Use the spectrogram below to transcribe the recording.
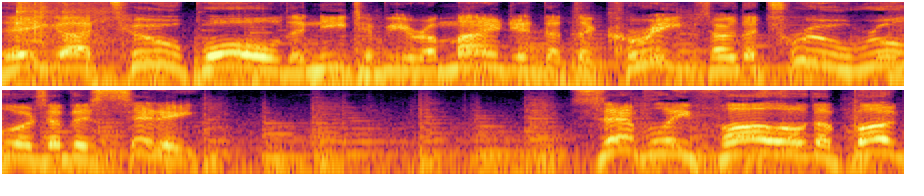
They got too bold and need to be reminded that the creeps are the true rulers of this city. Simply follow the bug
